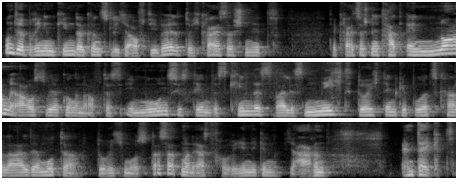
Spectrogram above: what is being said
Und wir bringen Kinder künstlich auf die Welt durch Kaiserschnitt. Der Kaiserschnitt hat enorme Auswirkungen auf das Immunsystem des Kindes, weil es nicht durch den Geburtskanal der Mutter durch muss. Das hat man erst vor wenigen Jahren entdeckt.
